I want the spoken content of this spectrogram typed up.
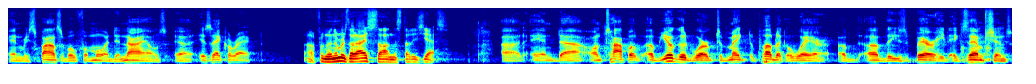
and responsible for more denials. Uh, is that correct? Uh, from the numbers that I saw in the studies, yes. Uh, and uh, on top of, of your good work to make the public aware of, of these buried exemptions,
